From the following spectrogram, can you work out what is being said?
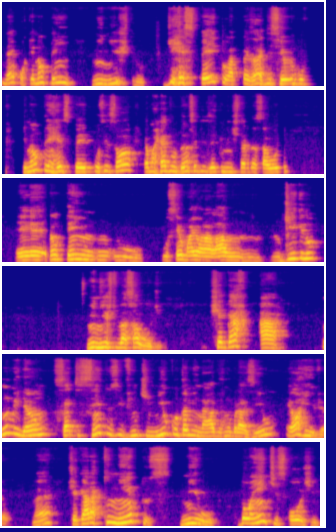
né? Porque não tem ministro de respeito, apesar de ser um governo que não tem respeito por si só, é uma redundância dizer que o Ministério da Saúde é, não tem um, um, um, o seu maior lá, um, um digno ministro da Saúde. Chegar a 1 milhão 720 mil contaminados no Brasil é horrível. Né? Chegar a 500 mil doentes hoje,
